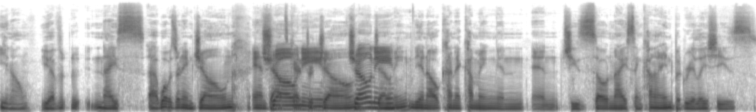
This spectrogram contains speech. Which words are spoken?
you know you have nice uh, what was her name Joan Ann Dowd's character Joan Joni. Joni, you know kind of coming and and she's so nice and kind, but really she's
